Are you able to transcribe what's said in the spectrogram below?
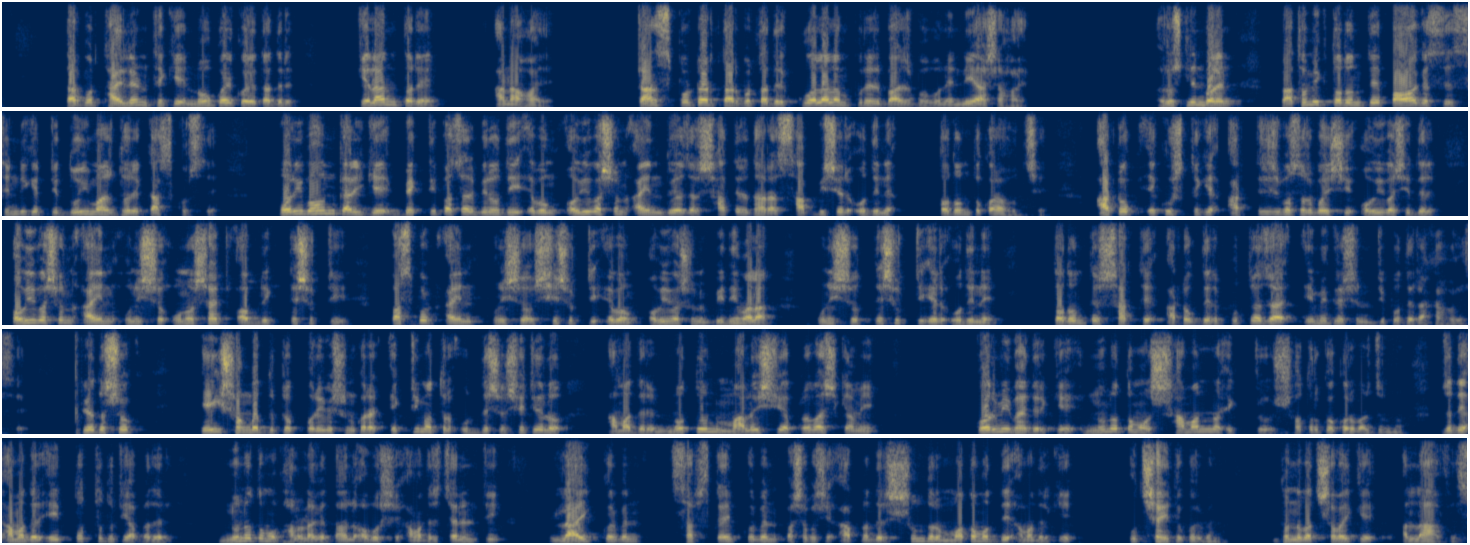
তারপর থাইল্যান্ড থেকে নৌকায় করে তাদের কেলান্তরে আনা হয়। ট্রান্সপোর্টার তারপর তাদের কুয়ালালামপুরের বাসভবনে নিয়ে আসা হয়। রুসলিন বলেন, প্রাথমিক তদন্তে পাওয়া গেছে, সিন্ডিকেটটি দুই মাস ধরে কাজ করছে। পরিবহনকারীকে ব্যক্তি পাচার বিরোধী এবং অভিবাসন আইন দুই সাতের ধারা ছাব্বিশের অধীনে তদন্ত করা হচ্ছে। আটক একুশ থেকে আটত্রিশ বছর বয়সী অভিবাসীদের অভিবাসন আইন উনিশশো উনষাট অব্লিক তেষট্টি, পাসপোর্ট আইন উনিশশো ছেষট্টি এবং অভিবাসন বিধিমালা উনিশশো তেষট্টি এর অধীনে তদন্তের স্বার্থে আটকদের পুত্রাজা ইমিগ্রেশন ডিপোতে রাখা হয়েছে। প্রিয় দর্শক এই সংবাদ দুটো পরিবেশন করার একটিমাত্র উদ্দেশ্য সেটি হলো আমাদের নতুন মালয়েশিয়া প্রবাসকামী কর্মী ভাইদেরকে ন্যূনতম সামান্য একটু সতর্ক করবার জন্য। যদি আমাদের এই তথ্য দুটি আপনাদের ন্যূনতম ভালো লাগে, তাহলে অবশ্যই আমাদের চ্যানেলটি লাইক করবেন, সাবস্ক্রাইব করবেন, পাশাপাশি আপনাদের সুন্দর মতামত দিয়ে আমাদেরকে উৎসাহিত করবেন। ধন্যবাদ সবাইকে, আল্লাহ হাফেজ।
